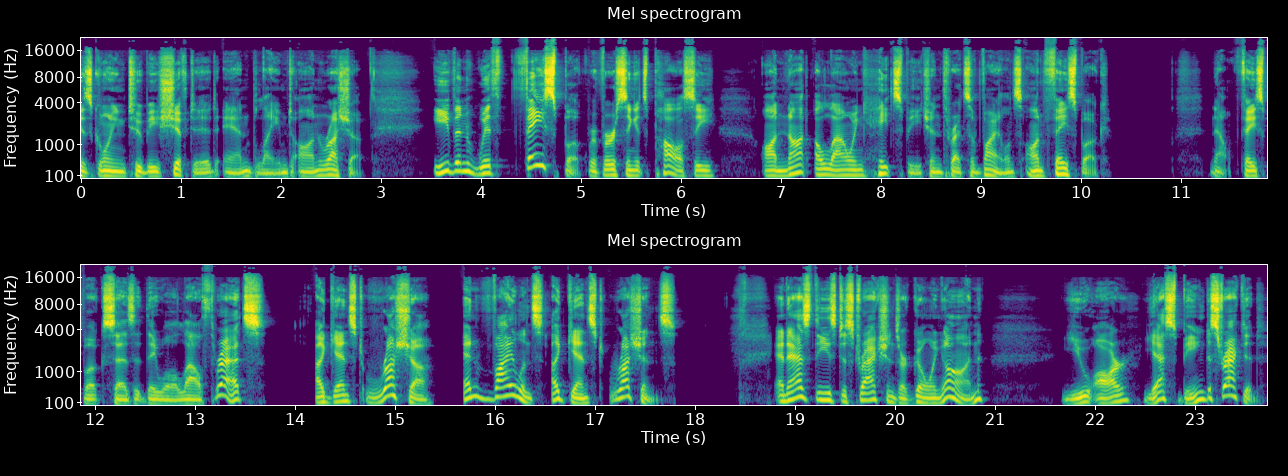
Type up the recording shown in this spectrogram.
is going to be shifted and blamed on Russia, even with Facebook reversing its policy on not allowing hate speech and threats of violence on Facebook. Now, Facebook says that they will allow threats against Russia and violence against Russians. And as these distractions are going on, you are, yes, being distracted.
